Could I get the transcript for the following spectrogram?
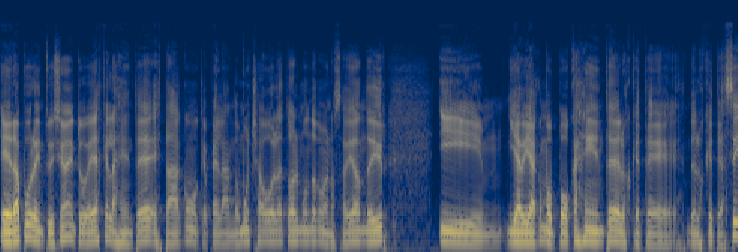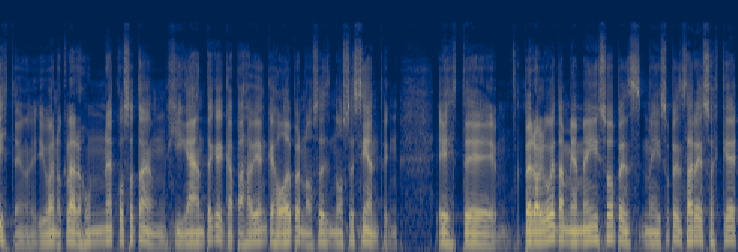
era pura intuición y tú veías que la gente estaba como que pelando mucha bola, todo el mundo como no sabía dónde ir. Y, había como poca gente de los que te de los que te asisten. Y bueno claro es una cosa tan gigante que capaz habían que joder pero no se no se sienten. Este pero algo que también me hizo me hizo pensar eso es que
